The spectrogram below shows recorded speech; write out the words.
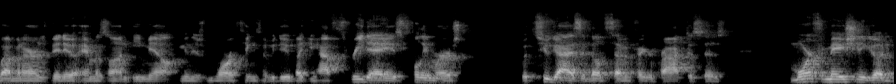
webinars, video, Amazon, email. I mean, there's more things that we do, but you have three days fully immersed with two guys that build seven figure practices. More information, you go to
